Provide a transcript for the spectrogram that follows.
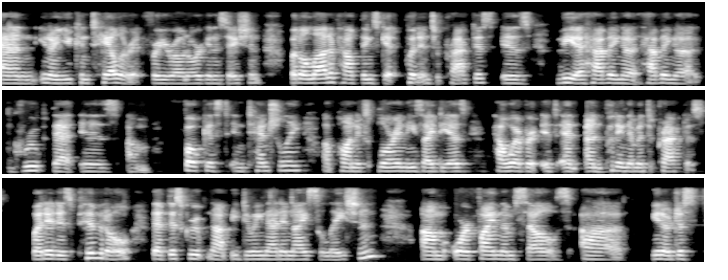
and you know you can tailor it for your own organization. But a lot of how things get put into practice is via having a having a group that is um, focused intentionally upon exploring these ideas. However, it's and, and putting them into practice. But it is pivotal that this group not be doing that in isolation um, or find themselves, uh, you know, just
